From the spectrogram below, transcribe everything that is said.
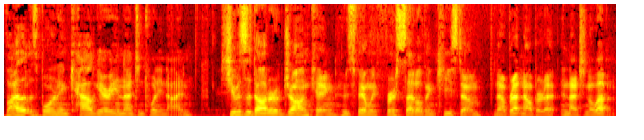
Violet was born in Calgary in 1929. She was the daughter of John King, whose family first settled in Keystone, now Breton, Alberta, in 1911.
